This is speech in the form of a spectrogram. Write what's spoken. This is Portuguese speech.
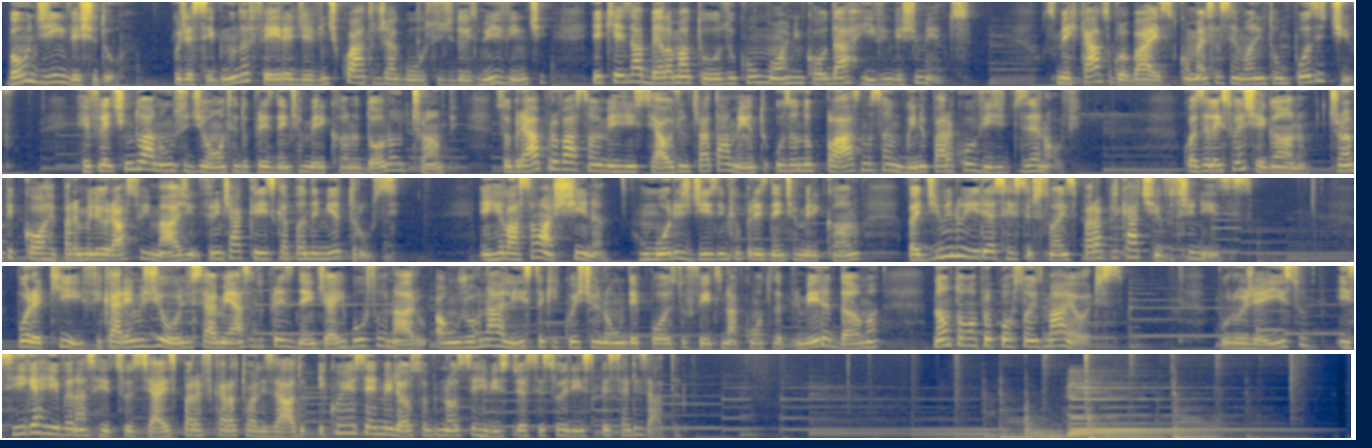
Bom dia, investidor! Hoje é segunda-feira, dia 24 de agosto de 2020, e aqui é Isabela Matoso com o Morning Call da Riva Investimentos. Os mercados globais começam a semana em tom positivo, refletindo o anúncio de ontem do presidente americano Donald Trump sobre a aprovação emergencial de um tratamento usando plasma sanguíneo para a Covid-19. Com as eleições chegando, Trump corre para melhorar sua imagem frente à crise que a pandemia trouxe. Em relação à China, rumores dizem que o presidente americano vai diminuir as restrições para aplicativos chineses. Por aqui, ficaremos de olho se a ameaça do presidente Jair Bolsonaro a um jornalista que questionou um depósito feito na conta da primeira-dama não toma proporções maiores. Por hoje é isso, e siga a Riva nas redes sociais para ficar atualizado e conhecer melhor sobre o nosso serviço de assessoria especializada.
